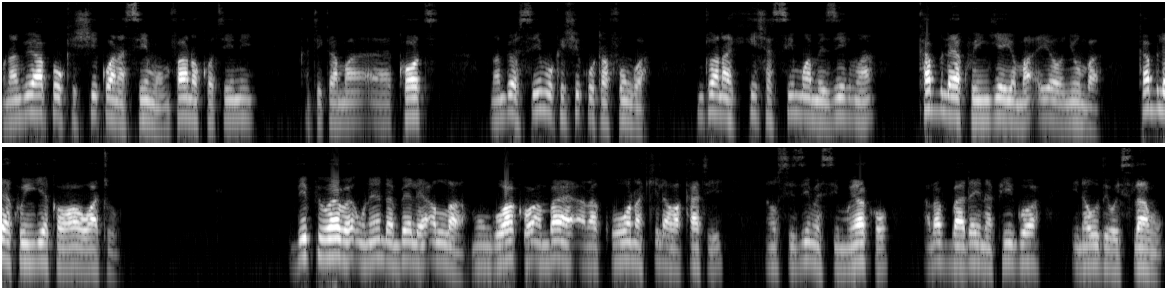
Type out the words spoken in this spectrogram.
unaambiwa hapo ukishikwa na simu mfano kotini katika ma, uh, court unaambiwa simu ukishikwa utafungwa. Mtu anahakikisha simu amezima kabla ya kuingia hiyo hiyo nyumba kabla ya kuingia kwa wao watu. Vipi wewe unaenda mbele ya Allah Mungu wako ambaye anakuona kila wakati na usizime simu yako alafu baadaye inapigwa inaudhi waislamu?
